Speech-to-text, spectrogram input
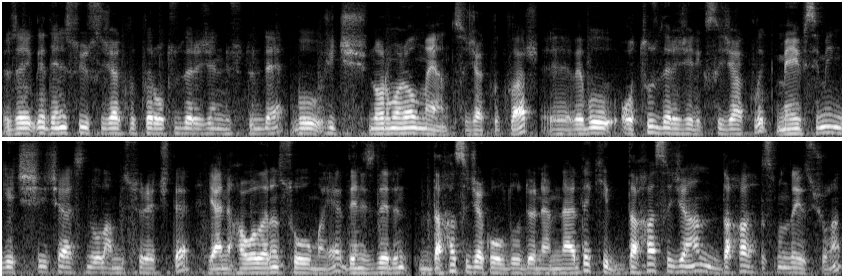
Özellikle deniz suyu sıcaklıkları 30 derecenin üstünde. Bu hiç normal olmayan sıcaklıklar Ee, ve bu 30 derecelik sıcaklık mevsimin geçişi içerisinde olan bir süreçte yani havaların soğumaya, denizlerin daha sıcak olduğu dönemlerde ki daha sıcağın daha kısmındayız şu an.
